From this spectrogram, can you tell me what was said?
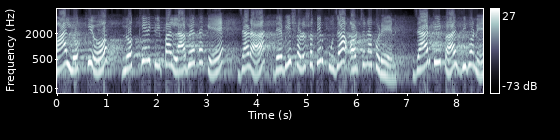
মা লক্ষ্মীও লক্ষ্মীর কৃপা লাভ হয়ে থাকে যারা দেবী সরস্বতীর পূজা অর্চনা করেন, যার কৃপা জীবনে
